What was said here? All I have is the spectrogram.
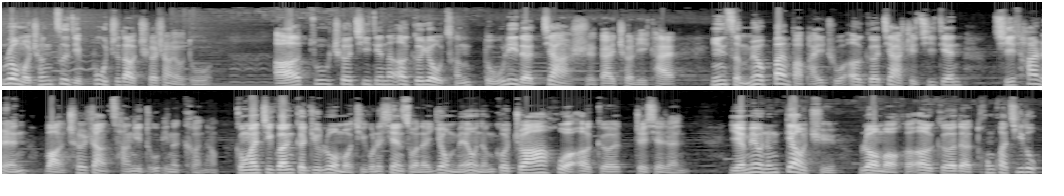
骆某称自己不知道车上有毒。而租车期间的二哥又曾独立的驾驶该车离开，因此没有办法排除二哥驾驶期间其他人往车上藏匿毒品的可能。公安机关根据骆某提供的线索呢，又没有能够抓获二哥这些人，也没有能调取骆某和二哥的通话记录。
